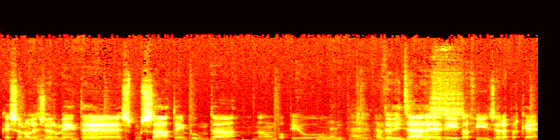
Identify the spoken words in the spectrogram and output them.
che sono leggermente smussate in punta, no? un po' più... Onde evitare di onde trafiggere. evitare di trafiggere perché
